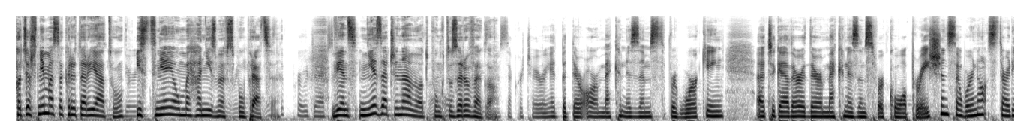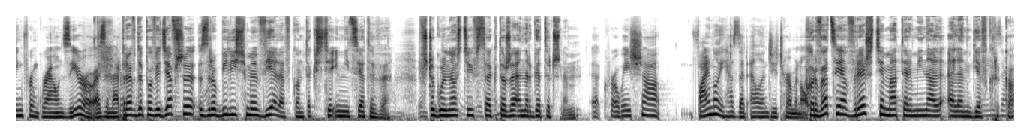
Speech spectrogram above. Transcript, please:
Chociaż nie ma sekretariatu, istnieją mechanizmy współpracy. Więc nie zaczynamy od punktu zerowego. Of Prawdę powiedziawszy, zrobiliśmy wiele w kontekście inicjatywy, w szczególności w sektorze energetycznym. uh. Chorwacja wreszcie ma terminal LNG w Krko.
